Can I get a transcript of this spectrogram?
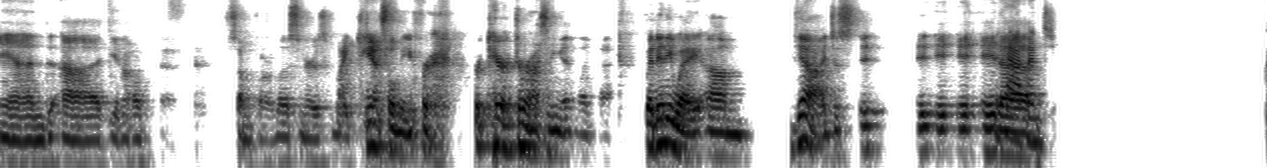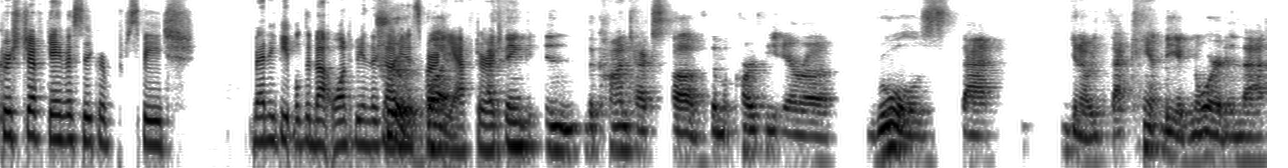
and uh, you know some of our listeners might cancel me for for characterizing it like that. But anyway, um, yeah, I just it it it it, it, uh, happened. Khrushchev gave a secret speech. Many people did not want to be in the True, Communist Party after I think in the context of the McCarthy era rules that you know that can't be ignored in that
